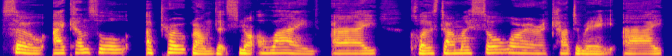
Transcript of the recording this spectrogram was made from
So I cancel a program that's not aligned. I close down my Soul Warrior Academy. I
